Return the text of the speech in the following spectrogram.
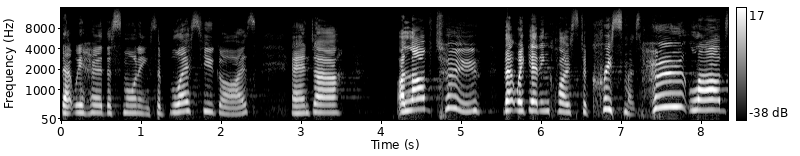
that we heard this morning. So bless you guys. And uh, I love too that we're getting close to Christmas. Who loves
